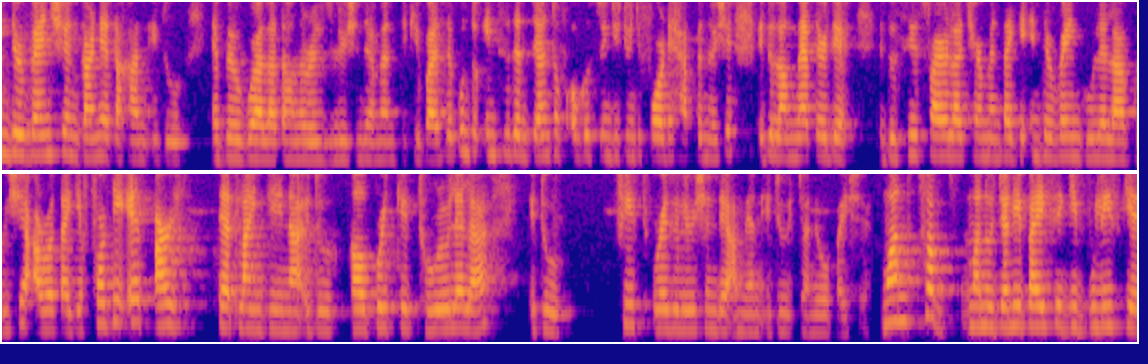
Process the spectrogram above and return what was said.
ইণ্টাৰভেনশ্যন কাৰণে তাহান এইটো এপেল কৰালা তাহান ৰেজলিউশ্যন দে আমি দেখি পাইছে কোনটো incident tenth of August twenty twenty four the happen হৈছে এইটো লা মেটাৰ দে এইটো চিজ ফায়াৰ লা চেয়াৰমেন তাইকে ইণ্টাৰভেইন কৰিলে লা গৈছে আৰু তাইকে ফৰ্টি এইট আৱাৰ্ছ ডেডলাইন দি না এইটো কালপ্ৰিটকে ধৰিলে লা এইটো ফিফ্থ ৰেজলিউশ্যন দে আমি এইটো জানিব পাইছে মান চব মানুহ জানি পাইছে কি পুলিচকে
